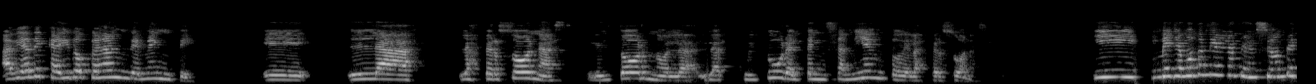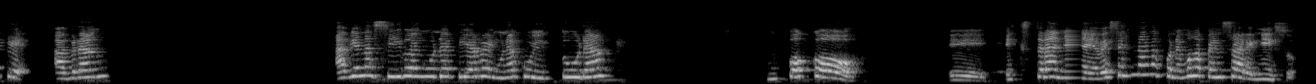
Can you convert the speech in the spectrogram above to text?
había decaído grandemente eh, las personas, el entorno, la, cultura, el pensamiento de las personas. Y me llamó también la atención de que Abraham había nacido en una tierra, en una cultura un poco eh, extraña y a veces no nos ponemos a pensar en eso,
